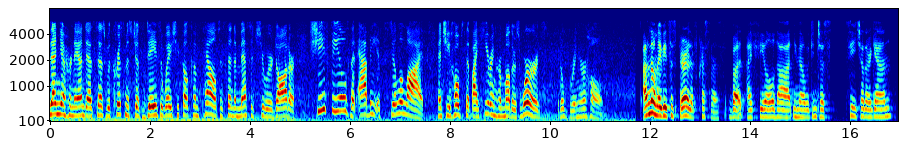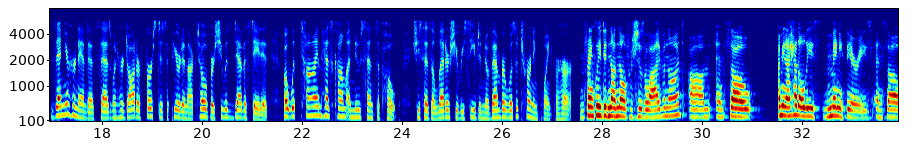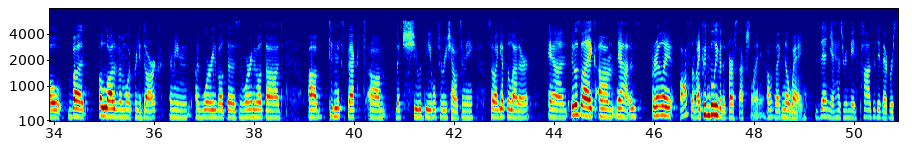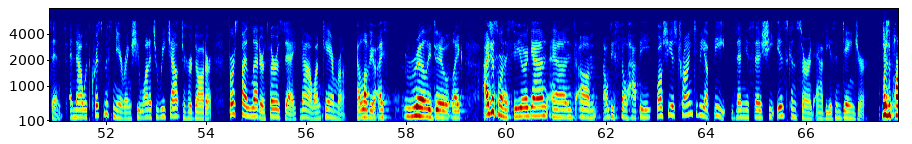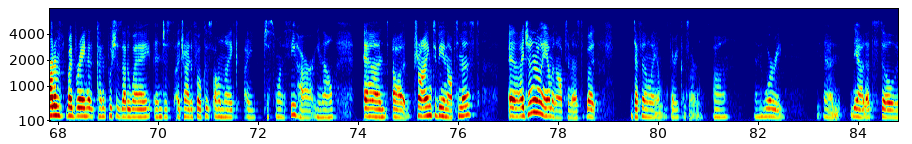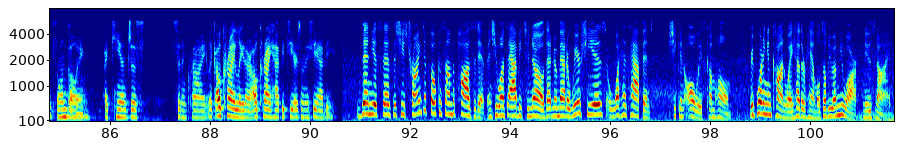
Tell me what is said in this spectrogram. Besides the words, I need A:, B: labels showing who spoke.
A: Zenya Hernandez says with Christmas just days away, she felt compelled to send a message to her daughter. She feels that Abby is still alive, and she hopes that by hearing her mother's words, it'll bring her home.
B: I don't know, maybe it's the spirit of Christmas, but I feel that, you know, we can just see each other again.
A: Zenya Hernandez says when her daughter first disappeared in October, she was devastated. But with time has come a new sense of hope. She says a letter she received in November was a turning point for her.
B: Frankly, did not know if she was alive or not. Um, and so, I mean, I had all these many theories, and so, but a lot of them were pretty dark. I mean, I worried about this and worried about that. Uh, didn't expect um, that she would be able to reach out to me. So I get the letter, and it was like, um, yeah, it was really awesome. I couldn't believe it at first, actually. I was like, no way.
A: Zenya has remained positive ever since, and now with Christmas nearing, she wanted to reach out to her daughter, first by letter Thursday, now on camera.
B: I love you. I really do. Like, I just want to see you again, and um, I'll be so happy.
A: While she is trying to be upbeat, Zenya says she is concerned Abby is in danger.
B: There's a part of my brain that kind of pushes that away, and just I try to focus on like I just want to see her, you know and uh, trying to be an optimist. And I generally am an optimist, but definitely I'm very concerned uh, and worried. And yeah, that's still it's ongoing. I can't just sit and cry. Like I'll cry later. I'll cry happy tears when I see Abby.
A: Zenya says that she's trying to focus on the positive, and she wants Abby to know that no matter where she is or what has happened, she can always come home. Reporting in Conway, Heather Hamill, WMUR News 9.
